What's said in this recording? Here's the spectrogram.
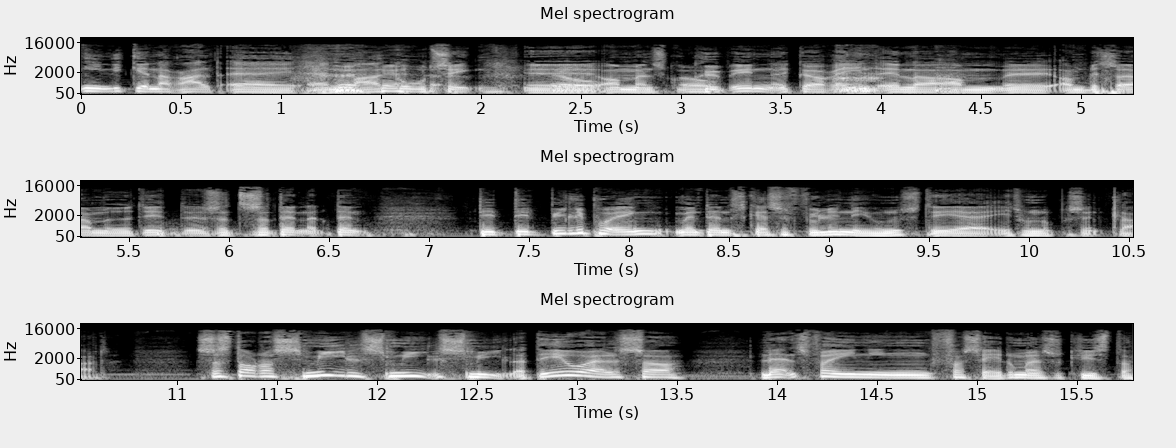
egentlig generelt er, er en meget god ting. øh, om man skulle jo. købe ind, gøre rent, eller om, øh, om det så er møde. Det, så så den, den, det, det er et billigt point, men den skal selvfølgelig nævnes. Det er 100% klart. Så står der smil, smil, smil. Og det er jo altså Landsforeningen for Sadomasochister.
